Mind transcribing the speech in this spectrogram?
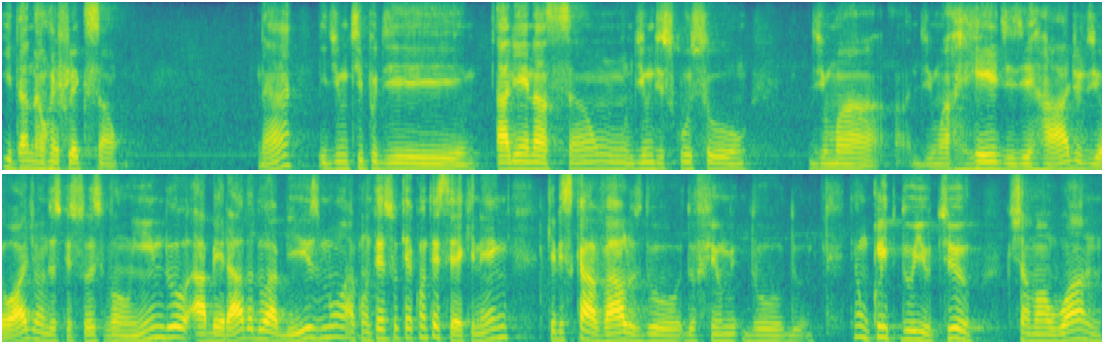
e da não reflexão, né? E de um tipo de alienação, de um discurso de uma de uma rede de rádio de ódio onde as pessoas vão indo à beirada do abismo, aconteça o que acontecer, é que nem aqueles cavalos do, do filme do, do tem um clipe do YouTube que chama One,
